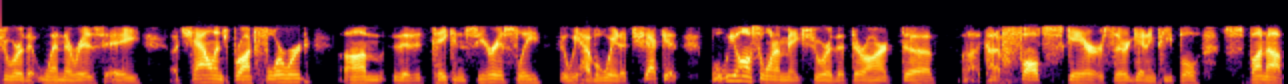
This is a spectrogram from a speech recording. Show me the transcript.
sure that when there is a, a challenge brought forward, um, that it's taken seriously, that we have a way to check it. But we also want to make sure that there aren't uh, uh, kind of false scares that are getting people spun up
